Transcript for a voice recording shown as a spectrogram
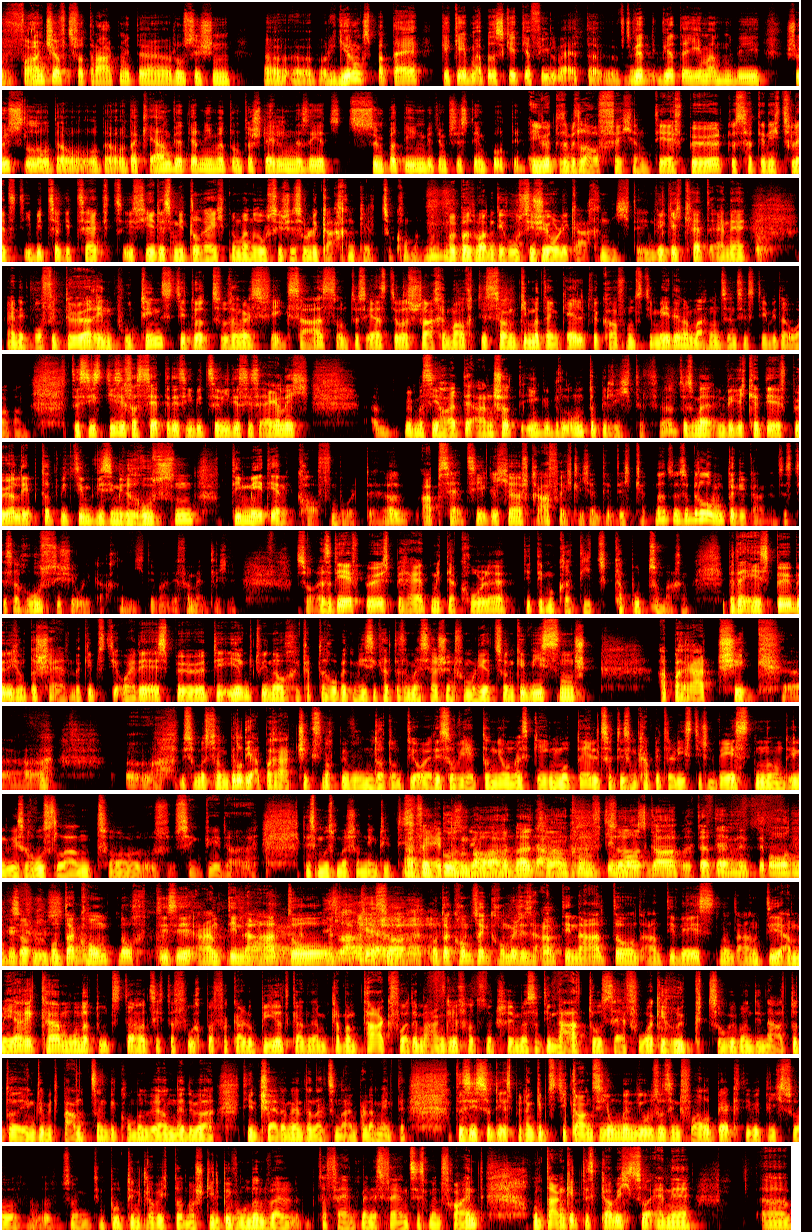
Freundschaftsvertrag mit der russischen äh, äh, Regierungspartei gegeben, aber das geht ja viel weiter. Wird, wird ja jemanden wie Schüssel oder, oder, oder Kern, wird ja niemand unterstellen, dass er jetzt Sympathien mit dem System Putin. Ich würde das ein bisschen auffächern. Die FPÖ, das hat ja nicht zuletzt Ibiza gezeigt, ist jedes Mittelrecht, um an russisches Oligarchengeld zu kommen. Was waren die russische Oligarchen nicht? In Wirklichkeit eine eine Profiteurin Putins, die dort sozusagen als Fake saß und das Erste, was Strache macht, ist sagen, gib mir dein Geld, wir kaufen uns die Medien und machen uns ein System wie der Orban. Das ist, diese Facette des Ibiza-Videos ist eigentlich wenn man sie heute anschaut, irgendwie ein bisschen unterbelichtet. Ja, dass man in Wirklichkeit die FPÖ erlebt hat, wie sie, wie sie mit Russen die Medien kaufen wollte, ja, abseits jeglicher strafrechtlicher Tätigkeit. Das ist ein bisschen untergegangen. Das ist das russische Oligarchen nicht, die war eine vermeintliche. So, also die FPÖ ist bereit, mit der Kohle die Demokratie kaputt zu machen. Bei der SPÖ würde ich unterscheiden. Da gibt es die alte SPÖ, die irgendwie noch, ich glaube, der Robert Miesig hat das einmal sehr schön formuliert, so einen gewissen Apparatschik, äh, wie soll man sagen, ein bisschen die Apparatschicks noch bewundert und die alte Sowjetunion als Gegenmodell zu diesem kapitalistischen Westen und irgendwie so Russland, so, das, irgendwie da, das muss man schon irgendwie die Alfred Sowjetunion, ne, der so, Ankunft in so, Moskau der, der, den Boden geküsst. Und da ne? kommt noch diese Anti-NATO und, und da kommt so ein komisches Anti-NATO und Anti-Westen und Anti-Amerika. Mona Dutz, da hat sich da furchtbar vergaloppiert, ich glaube am Tag vor dem Angriff hat es noch geschrieben, also die NATO sei vorgerückt, so so wie wenn die NATO da irgendwie mit Panzern gekommen wäre und nicht über die Entscheidungen der nationalen Parlamente. Das ist so die SPÖ. Dann gibt es die ganz jungen Jusos in Vorarlberg, die wirklich so sagen, den Putin, glaube ich, da noch still bewundern, weil der Feind meines Feinds ist mein Freund. Und dann gibt es, glaube ich, so eine äh,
